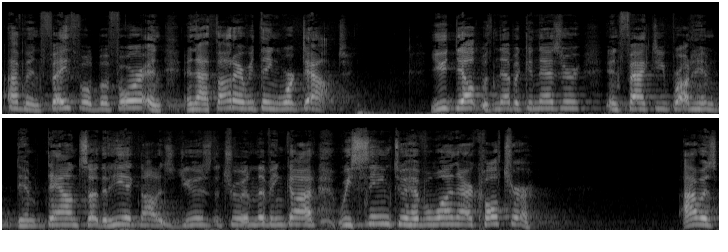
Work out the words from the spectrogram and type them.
I've been faithful before and, and I thought everything worked out. You dealt with Nebuchadnezzar. In fact, you brought him, him down so that he acknowledged you as the true and living God. We seem to have won our culture. I was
